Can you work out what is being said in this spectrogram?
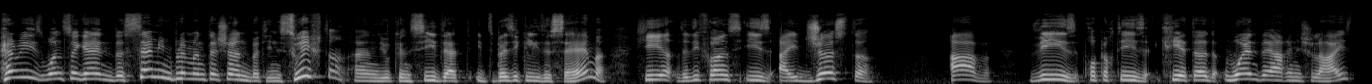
Here is once again the same implementation but in Swift and you can see that it's basically the same. Here the difference is I just have these properties created when they are initialized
